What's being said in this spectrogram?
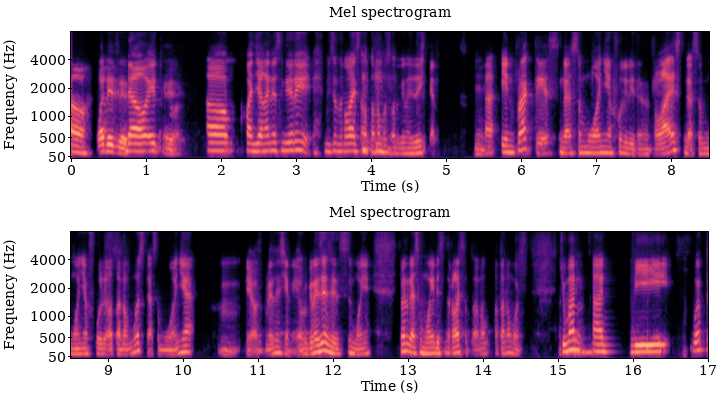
oh What is it? DAO itu Iya. eh, kepanjangannya sendiri decentralized autonomous organization Hmm. Eh, in practice nggak semuanya fully decentralized nggak semuanya fully autonomous nggak semuanya hmm, ya organization ya organization semuanya. Cuman nggak semuanya decentralized atau autonomous. Cuman eh, di Web3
